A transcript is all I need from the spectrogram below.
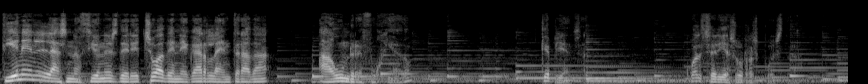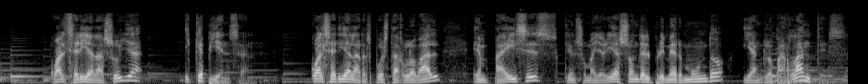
¿Tienen las naciones derecho a denegar la entrada a un refugiado? ¿Qué piensan? ¿Cuál sería su respuesta? ¿Cuál sería la suya y qué piensan? ¿Cuál sería la respuesta global en países que en su mayoría son del primer mundo y angloparlantes?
